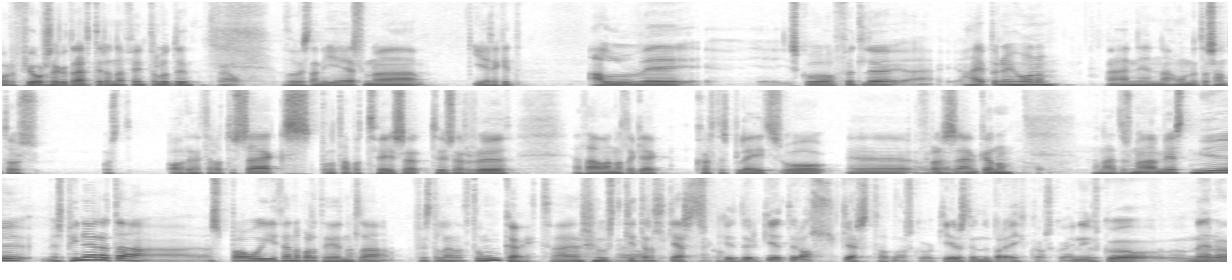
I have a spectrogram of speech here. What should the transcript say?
Voru fjóru sekundur eftir hann að 15 lútu Já. þú veist þannig ég er svona ég er ekkit alveg sko fullu hæpinu í honum. En hérna hún er þetta Santos úst, orðin 36, búin að tapa tveisar, tveisar röð. En það var náttúrulega Curtis Blades og uh, Francis Ngannou þannig að þetta er svona mest mjög, mest pínu er þetta að spá í þennan partí, það er náttúrulega fyrstulega þungaveitt, það er, þú veist, getur allt gerst sko. getur, getur allt gerst þarna sko, gerist undir bara eitthvað sko, en ég sko menna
